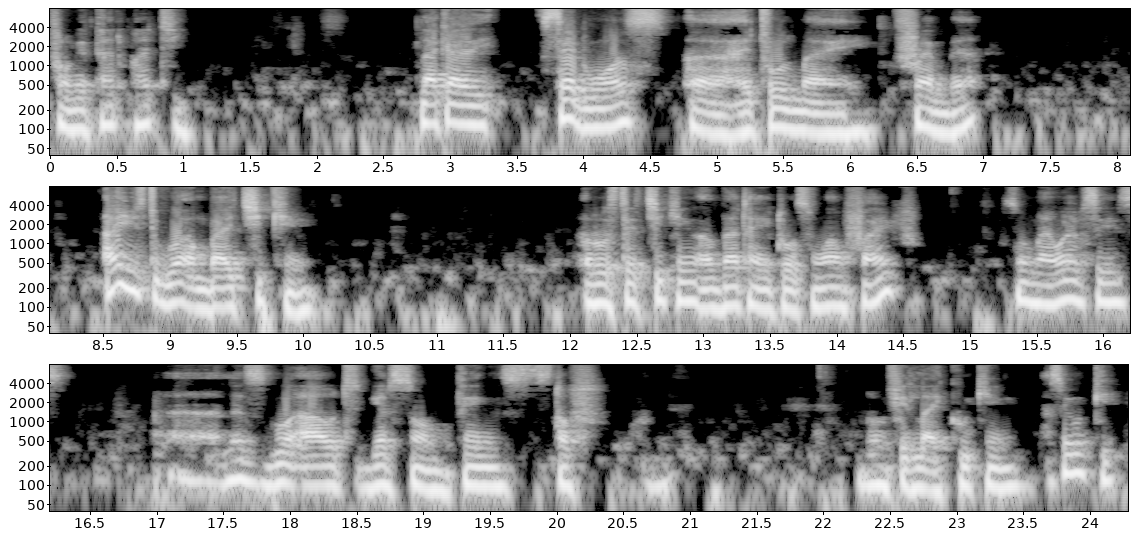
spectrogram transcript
from a third party. Like I said once, uh, I told my friend there, I used to go and buy chicken, roasted chicken. At that time, it was one five. So my wife says, uh, "Let's go out get some things, stuff. Don't feel like cooking." I say, "Okay."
